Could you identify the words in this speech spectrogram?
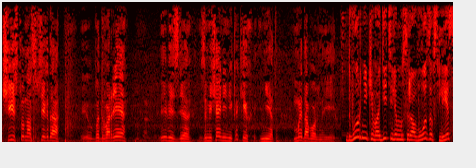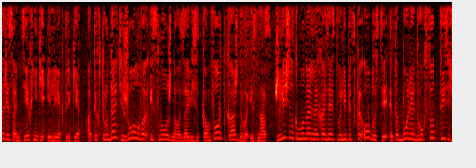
Чисто у нас всегда во дворе и везде. Замечаний никаких нет. Мы довольны ей. Дворники, водители мусоровозов, слесари, сантехники, электрики. От их труда тяжелого и сложного зависит комфорт каждого из нас. Жилищно-коммунальное хозяйство Липецкой области – это более 200 тысяч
